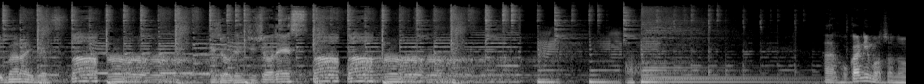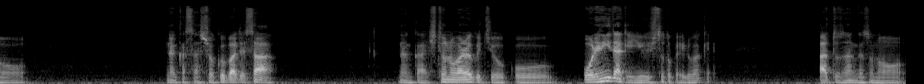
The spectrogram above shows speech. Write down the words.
払いです以上練習場ですあの他にもその、なんかさ、職場でさ、なんか人の悪口をこう、俺にだけ言う人とかいるわけ。あとなんかその、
